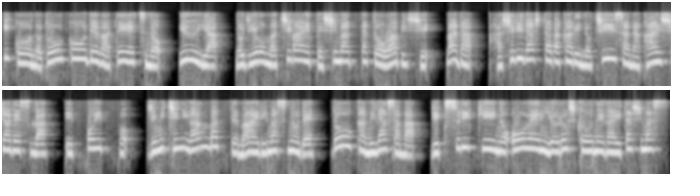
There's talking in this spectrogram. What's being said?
以降の投稿では定越の、優也、の字を間違えてしまったとお詫びし、まだ走り出したばかりの小さな会社ですが、一歩一歩地道に頑張って参りますので、どうか皆様、リクスリッキーの応援よろしくお願いいたします。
